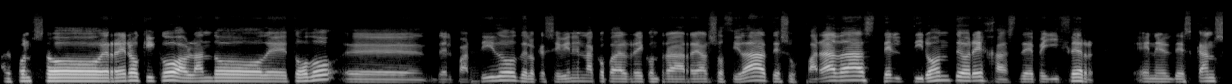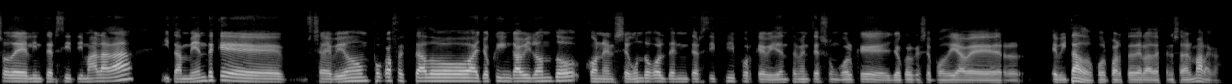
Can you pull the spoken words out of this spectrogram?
Alfonso Herrero, Kiko, hablando de todo, eh, del partido, de lo que se viene en la Copa del Rey contra la Real Sociedad, de sus paradas, del tirón de orejas de Pellicer en el descanso del Intercity Málaga y también de que se vio un poco afectado a Joaquín Gabilondo con el segundo gol del Intercity porque evidentemente es un gol que yo creo que se podía haber evitado por parte de la defensa del Málaga.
